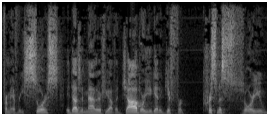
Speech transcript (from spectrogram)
from every source. It doesn't matter if you have a job or you get a gift for Christmas or you.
